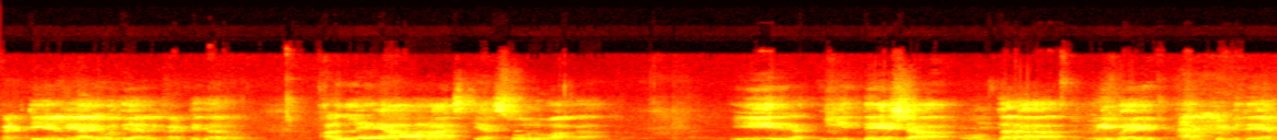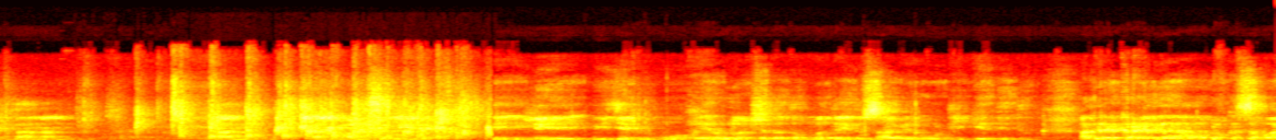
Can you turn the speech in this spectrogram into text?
ಕಟ್ಟಿಯಲ್ಲಿ ಅಯೋಧ್ಯೆಯಲ್ಲಿ ಕಟ್ಟಿದಾರೋ, ಅಲ್ಲೇ ಆ ರಾಜಕೀಯ ಸೋಲುವಾಗ ಈ ಈ ದೇಶ ಒಂಥರ ರಿವೈವ್ ಆಗಿಬಿಟ್ಟಿದೆ ಅಂತ ನಾನು ನಾನು ನನ್ನ ಮನಸ್ಸಲ್ಲಿ ಇದೆ. ಇಲ್ಲಿ ಬಿಜೆಪಿ ಎರಡು ಲಕ್ಷದ ತೊಂಬತ್ತೈದು ಸಾವಿರ ಓಟಿ ಗೆದ್ದಿತ್ತು ಆದರೆ ಕಳೆದ ಲೋಕಸಭಾ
